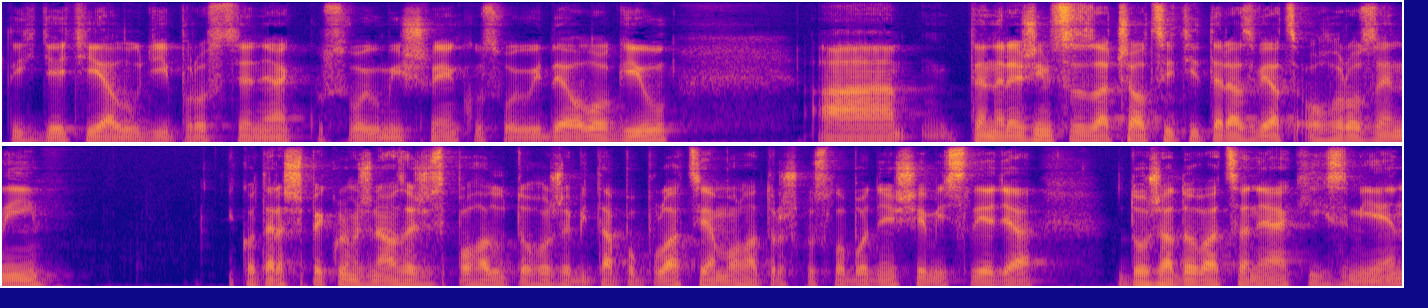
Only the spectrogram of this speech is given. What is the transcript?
tých detí a ľudí proste nejakú svoju myšlienku, svoju ideológiu a ten režim sa začal cítiť teraz viac ohrozený ako teraz špekulujem, že naozaj že z pohľadu toho, že by tá populácia mohla trošku slobodnejšie myslieť a dožadovať sa nejakých zmien,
